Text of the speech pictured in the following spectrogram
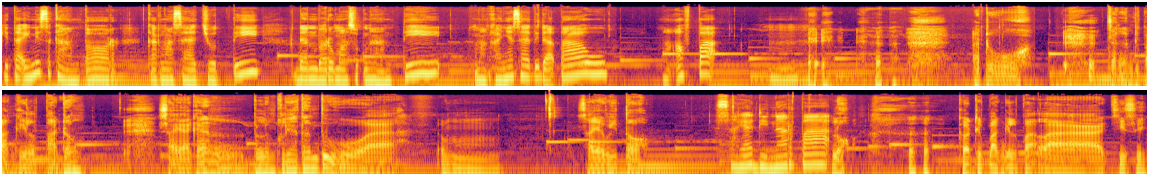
Kita ini sekantor karena saya cuti dan baru masuk nanti, makanya saya tidak tahu. Maaf, Pak. Hmm, Aduh, jangan dipanggil Pak dong. Saya kan belum kelihatan tua. Hmm, saya Wito. saya Dinar, Pak. Loh, kok dipanggil Pak lagi sih?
